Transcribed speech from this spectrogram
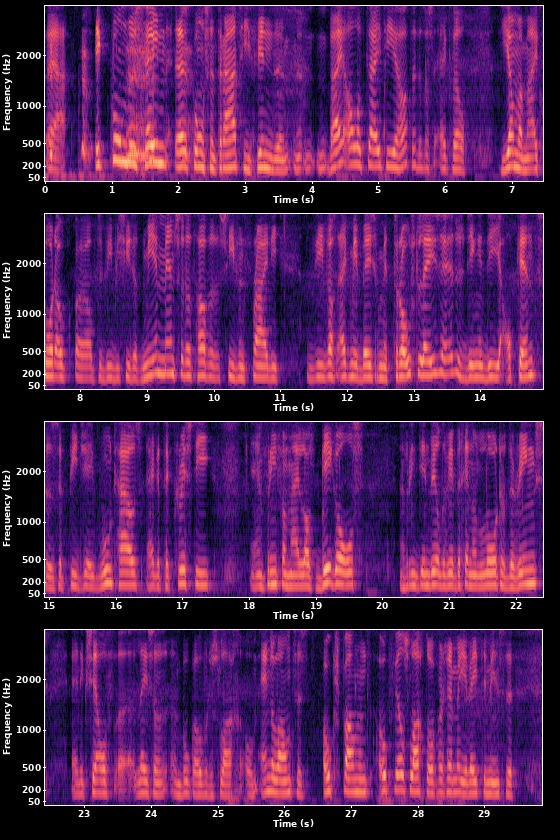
ja, ik kon dus geen uh, concentratie vinden bij alle tijd die je had. Dat was eigenlijk wel jammer, maar ik hoorde ook uh, op de BBC dat meer mensen dat hadden. Stephen Fry, die, was eigenlijk meer bezig met troost lezen. Hè? Dus dingen die je al kent, zoals P.J. Woodhouse, Agatha Christie. En een vriend van mij las Biggles. Een vriendin wilde weer beginnen aan Lord of the Rings. En ik zelf uh, lees een, een, boek over de slag om Engeland. Dus ook spannend, ook veel slachtoffers. Hè? Maar je weet tenminste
